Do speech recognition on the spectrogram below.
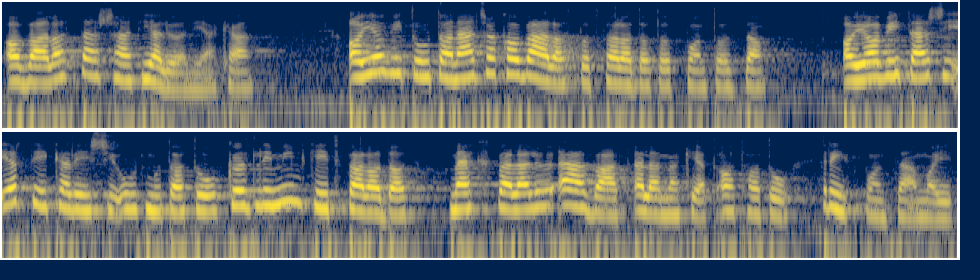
a választását jelölnie kell. A javító tanár csak a választott feladatot pontozza. A javítási értékelési útmutató közli mindkét feladat megfelelő elvárt elemekért adható részpontszámait.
